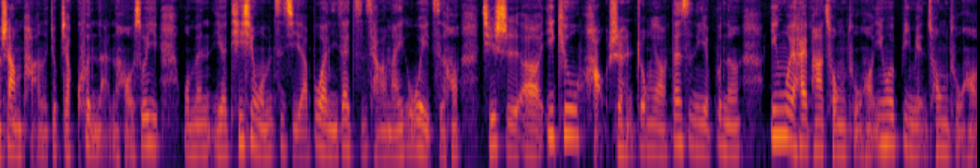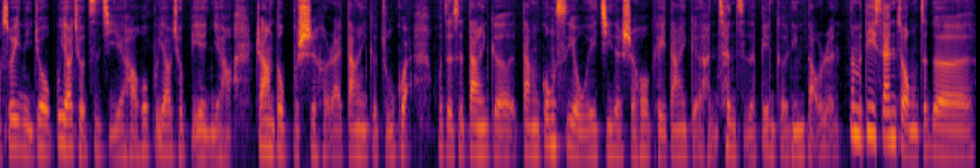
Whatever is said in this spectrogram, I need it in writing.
上爬呢，就比较困难了哈。所以我们也提醒我们自己啊，不管你在职场哪一个位置哈，其实呃，EQ 好是很重要，但但是你也不能因为害怕冲突哈，因为避免冲突哈，所以你就不要求自己也好，或不要求别人也好，这样都不适合来当一个主管，或者是当一个当公司有危机的时候，可以当一个很称职的变革领导人。那么第三种这个。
